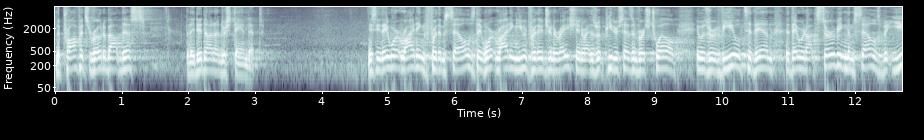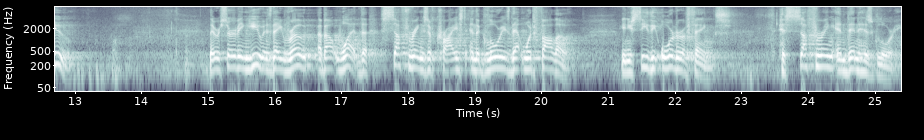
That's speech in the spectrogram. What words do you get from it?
The prophets wrote about this, but they did not understand it. You see, they weren't writing for themselves. They weren't writing even for their generation, right? That's what Peter says in verse 12. It was revealed to them that they were not serving themselves, but you. They were serving you as they wrote about what? The sufferings of Christ and the glories that would follow. And you see the order of things his suffering and then his glory.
